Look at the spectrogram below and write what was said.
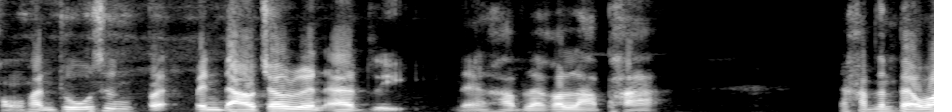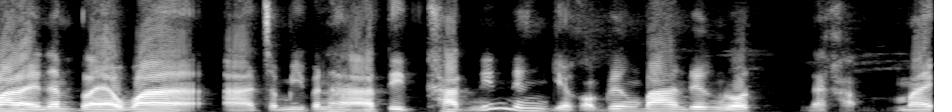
ของพันธุซึ่งเป็นดาวเจ้าเรือนอารินะครับแล้วก็ลาภะนะครับนั่นแปลว่าอะไรนั่นแปลว่าอาจจะมีปัญหาติดขัดนิดนึงเกี่ยวกับเรื่องบ้านเรื่องรถนะครับไม่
